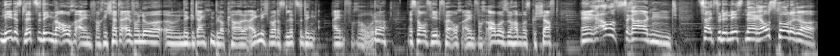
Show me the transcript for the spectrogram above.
Nee, das letzte Ding war auch einfach. Ich hatte einfach nur ähm, eine Gedankenblockade. Eigentlich war das letzte Ding einfacher, oder? Es war auf jeden Fall auch einfach, aber so haben wir es geschafft. Herausragend! Zeit für den nächsten Herausforderer.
